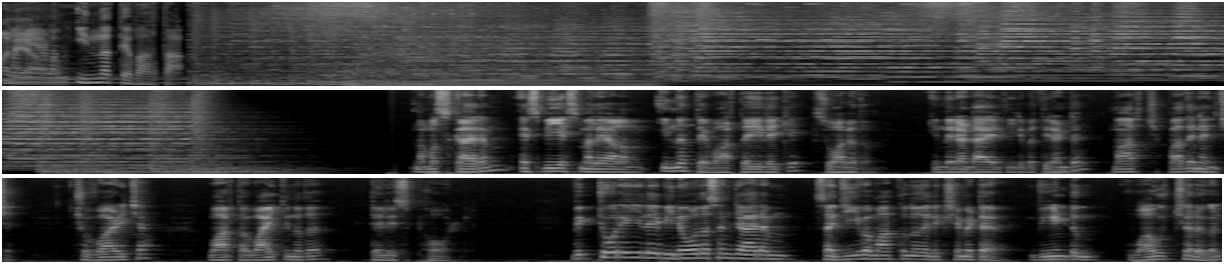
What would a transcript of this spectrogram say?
മലയാളം. ഇന്നത്തെ വാർത്ത. നമസ്കാരം. എസ് ബി എസ് മലയാളം ഇന്നത്തെ വാർത്തയിലേക്ക് സ്വാഗതം. ഇന്ന് രണ്ടായിരത്തി ഇരുപത്തിരണ്ട് മാർച്ച് പതിനഞ്ച്. ചൊവ്വാഴ്ച വാർത്ത വായിക്കുന്നത് ഡെലിസ് ഫോൾ വിക്ടോറിയയിലെ വിനോദസഞ്ചാരം സജീവമാക്കുന്നത് ലക്ഷ്യമിട്ട് വീണ്ടും വൗച്ചറുകൾ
